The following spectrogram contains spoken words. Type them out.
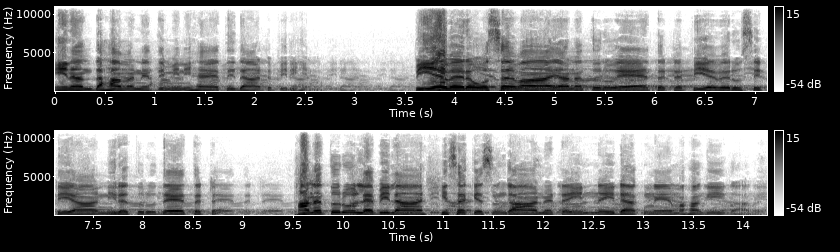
එහෙනම් දහම නැති මිනිහා ඇතිදාට පිරිහෙන. පියවර ඔසවා යනතුරු ඈතට පියවරු සිටියා නිරතුරු දෑතට තනතුරු ලැබිලා හිස කෙසුම් ගානට ඉන්න ඉඩක් නෑ මහගේ ගාවට.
